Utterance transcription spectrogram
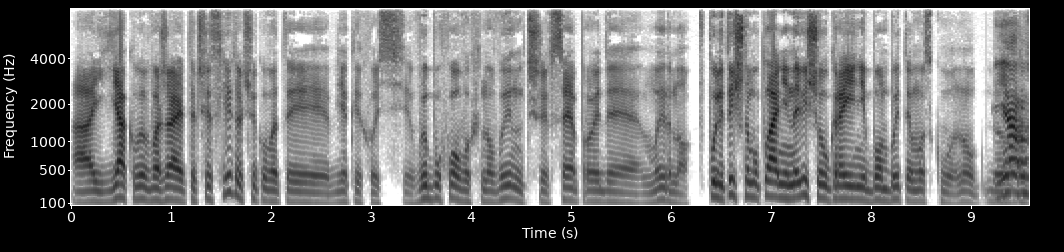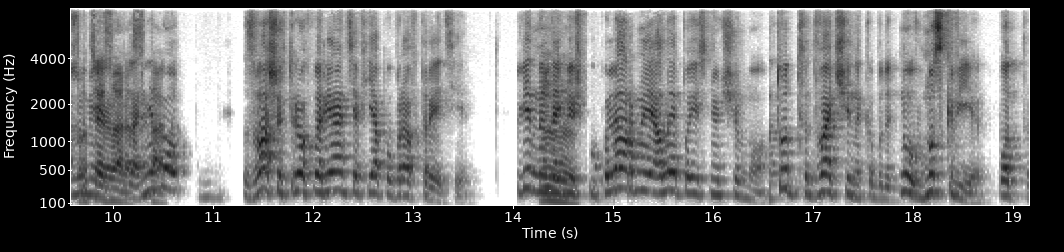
А як ви вважаєте, чи слід очікувати якихось вибухових новин, чи все пройде мирно в політичному плані? Навіщо Україні бомбити Москву? Ну Я про розумію, це зараз Дані. так. Ну, з ваших трьох варіантів я побрав третій. Він не найбільш популярний, але поясню чому. Тут два чинники будуть. Ну, в Москві, от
